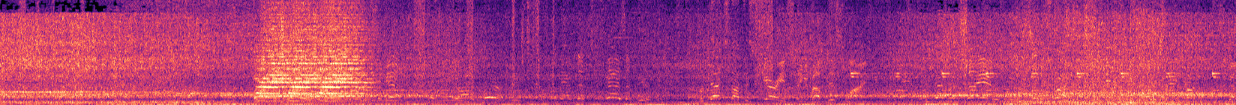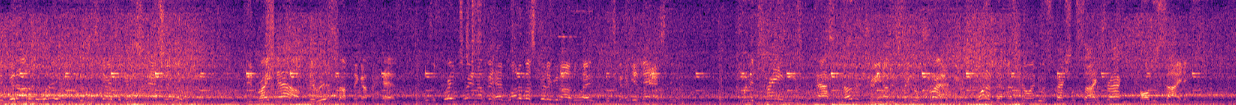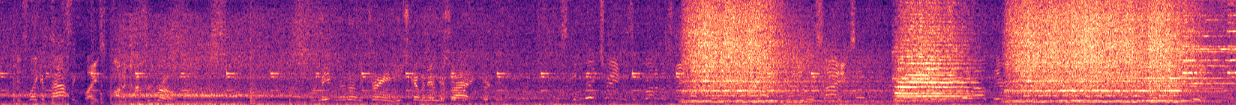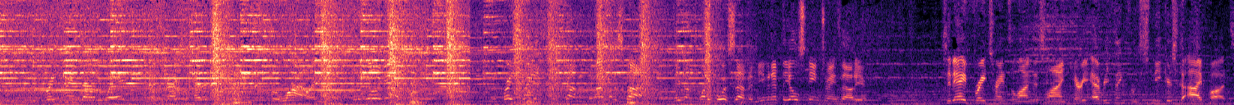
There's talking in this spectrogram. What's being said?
Freight train up ahead. One of us better get out of the way. It's going to get nasty. When a train needs to pass another train on a single track, one of them must go into a special side track called a siding. It's like a passing place on a country road. We're meeting another train. He's coming in beside siding. The freight train is in front of us right now. It's going into the siding, so it's still out there. Freight trains keep coming. They're not going to stop. They run 24-7, even if the old steam train's out here. Today, freight trains along this line carry everything from sneakers to iPods.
